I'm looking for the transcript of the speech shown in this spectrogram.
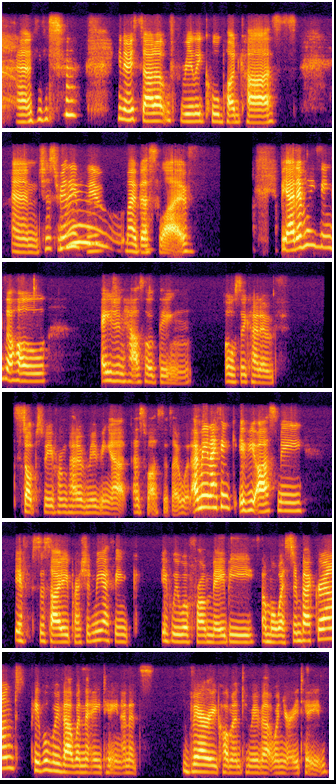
and you know, start up really cool podcasts and just really live my best life. But yeah, I definitely think the whole Asian household thing also kind of stops me from kind of moving out as fast as I would. I mean, I think if you ask me if society pressured me, I think if we were from maybe um, a more Western background, people move out when they're 18, and it's very common to move out when you're 18.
